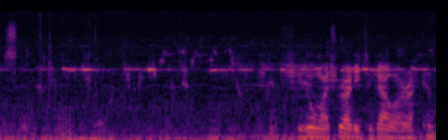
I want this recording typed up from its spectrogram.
That's it. She's almost ready to go, I reckon.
